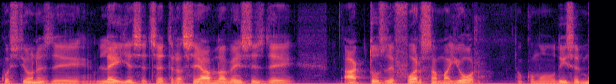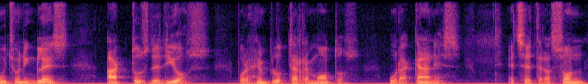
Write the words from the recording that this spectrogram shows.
cuestiones de leyes, etc., se habla a veces de actos de fuerza mayor, o como dicen mucho en inglés, actos de Dios, por ejemplo, terremotos, huracanes, etcétera. Son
